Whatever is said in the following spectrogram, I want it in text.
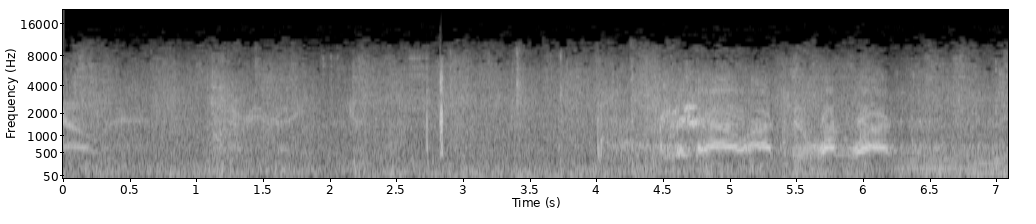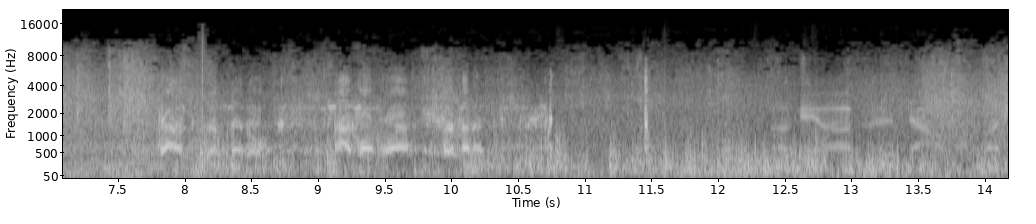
Now one west. Down to the middle. On one west for a minute. Okay, off and down one west.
